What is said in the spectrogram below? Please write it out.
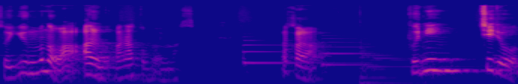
というものはあるのかなと思います。だから不妊治療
